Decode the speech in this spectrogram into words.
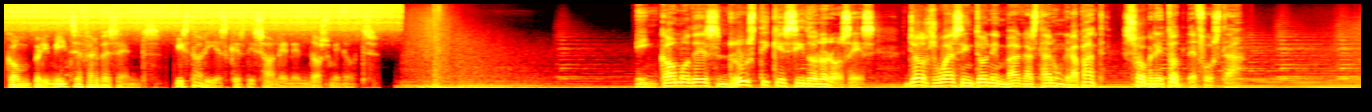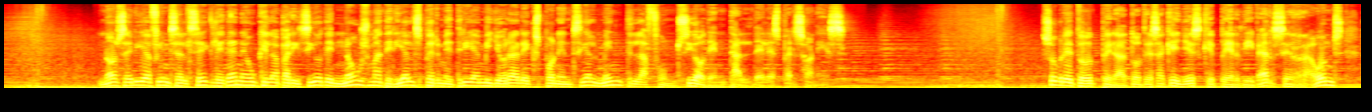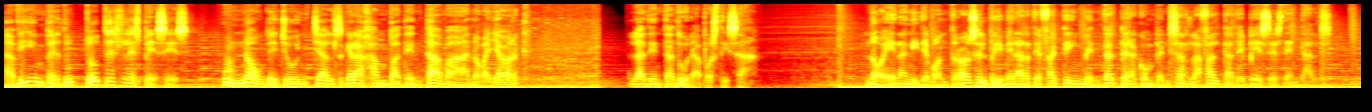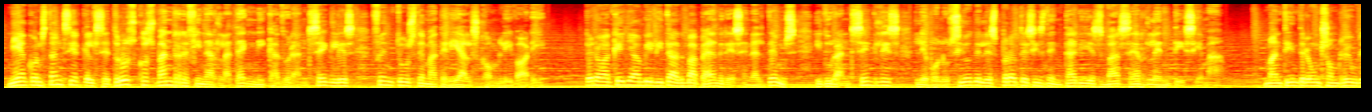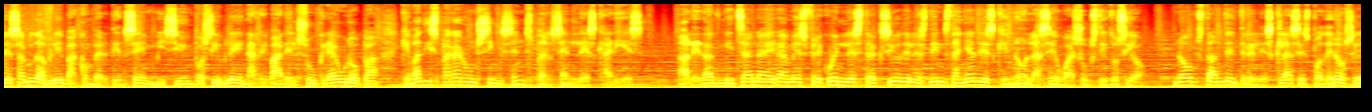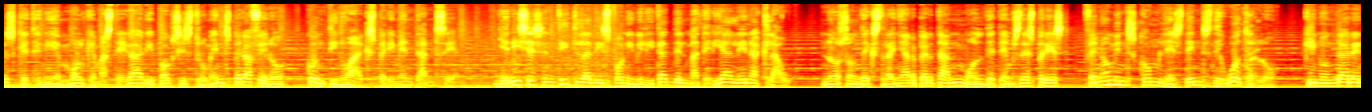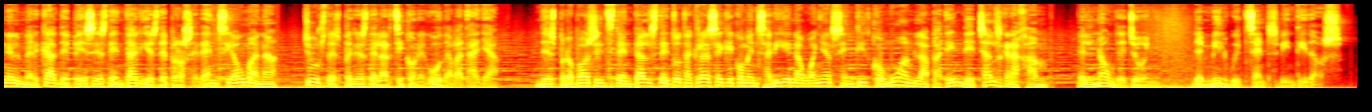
Comprimits efervescents. Històries que es dissolen en dos minuts. Incòmodes, rústiques i doloroses. George Washington en va gastar un grapat, sobretot de fusta. No seria fins al segle XIX que l'aparició de nous materials permetria millorar exponencialment la funció dental de les persones sobretot per a totes aquelles que per diverses raons havien perdut totes les peces. Un 9 de juny, Charles Graham patentava a Nova York la dentadura postissa. No era ni de bon tros el primer artefacte inventat per a compensar la falta de peces dentals. N'hi ha constància que els etruscos van refinar la tècnica durant segles fent ús de materials com l'ivori. Però aquella habilitat va perdre's en el temps i durant segles l'evolució de les pròtesis dentàries va ser lentíssima. Mantindre un somriure saludable va convertir-se en missió impossible en arribar el sucre a Europa, que va disparar un 500% les càries. A l'edat mitjana era més freqüent l'extracció de les dents danyades que no la seva substitució. No obstant, entre les classes poderoses, que tenien molt que mastegar i pocs instruments per a fer-ho, continuà experimentant-se. I en aquest sentit, la disponibilitat del material era clau. No són d'estranyar, per tant, molt de temps després, fenòmens com les dents de Waterloo, que inundaren el mercat de peces dentàries de procedència humana just després de l'arxiconeguda batalla. Despropòsits dentals de tota classe que començarien a guanyar sentit comú amb la patent de Charles Graham el 9 de juny de 1822.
